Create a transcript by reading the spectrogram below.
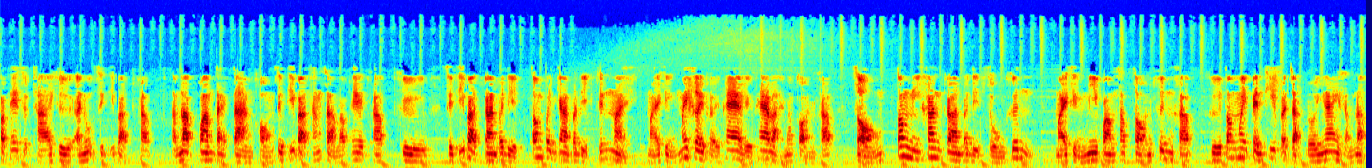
ประเภทสุดท้ายคืออนุสิทธิบัตรครับสำหรับความแตกต่างของสิทธิบัตรทั้ง 3 ประเภทครับ คือสิทธิบัตรการประดิษฐ์ต้องเป็นการประดิษฐ์ขึ้นใหม่ หมายถึงไม่เคยเผยแพร่หรือแพร่หลายมาก่อนครับ 2. ต้องมีขั้นการประดิษฐ์สูงขึ้น หมายถึงมีความซับซ้อนขึ้นครับ คือต้องไม่เป็นที่ประจักษ์โดยง่ายสำหรับ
